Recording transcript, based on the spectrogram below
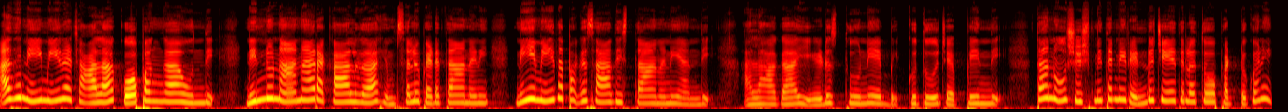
అది నీ మీద చాలా కోపంగా ఉంది. నిన్ను నానా రకాలుగా హింసలు పెడతానని నీ మీద పగ సాధిస్తానని అంది. అలాగా ఏడుస్తూనే బెక్కుతూ చెప్పింది. తను సుష్మితని రెండు చేతులతో పట్టుకొని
